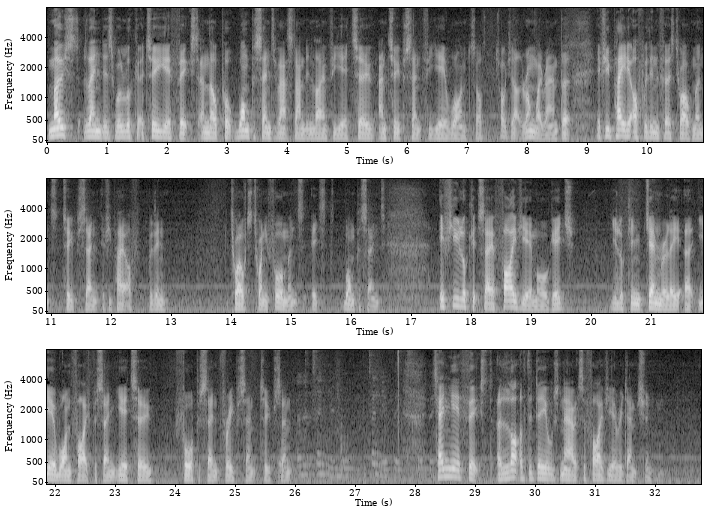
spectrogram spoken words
most lenders will look at a two-year fixed and they'll put 1% of outstanding loan for year two and 2% for year one. So I've told you that the wrong way round, but if you paid it off within the first 12 months, 2%. If you pay it off within 12 to 24 months, it's 1%. If you look at, say, a five-year mortgage, you're looking generally at year one, 5%, year two, 4%, 3%, 2%. And a 10 year mortgage, 10 year fixed. 10 year fixed, a lot of the deals now, it's a five year redemption.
